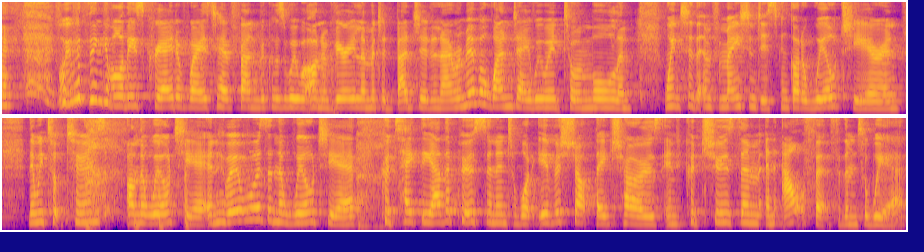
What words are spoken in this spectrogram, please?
we would think of all these creative ways to have fun because we were on a very limited budget. And I remember one day we went to a mall and went to the information desk and got a wheelchair. And then we took turns on the wheelchair. And whoever was in the wheelchair could take the other person into whatever shop they chose and could choose them an outfit for them to wear.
